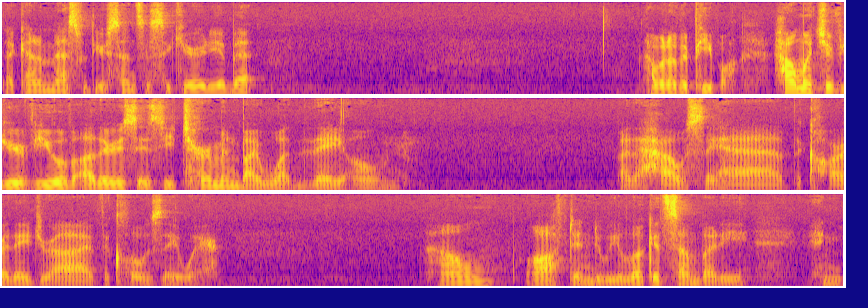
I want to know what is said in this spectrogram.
That kind of mess with your sense of security a bit? How about other people? How much of your view of others is determined by what they own? By the house they have, the car they drive, the clothes they wear. How often do we look at somebody and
